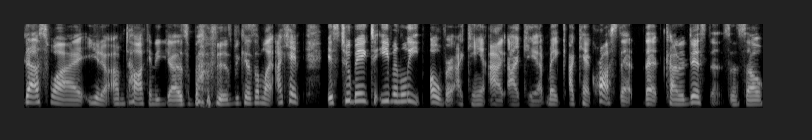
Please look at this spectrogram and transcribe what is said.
that's why, you know, I'm talking to you guys about this because I'm like, I can't, it's too big to even leap over. I can't, I, I can't make, I can't cross that, that kind of distance. And so,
